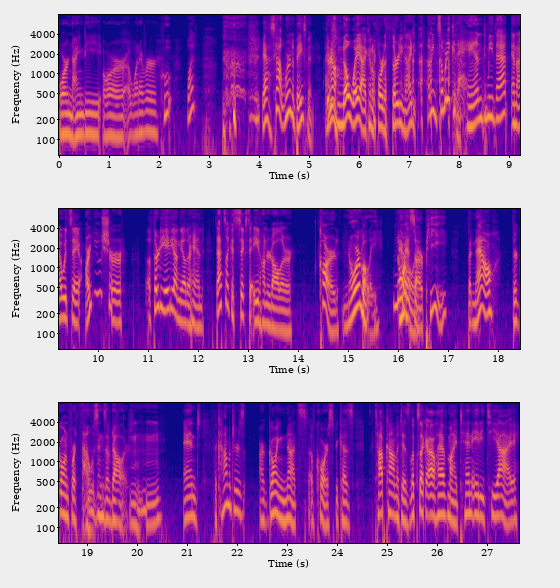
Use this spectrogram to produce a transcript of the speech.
or 90 or whatever. Who? What? Yeah. Scott, we're in a basement. There's no way I can afford a 3090. I mean, somebody could hand me that, and I would say, "Are you sure?" A 3080, on the other hand, that's like a six to eight hundred dollar card. normally, Normally. MSRP, but now they're going for thousands of dollars. Mm-hmm. And the commenters are going nuts, of course, because top comment is looks like I'll have my 1080 Ti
